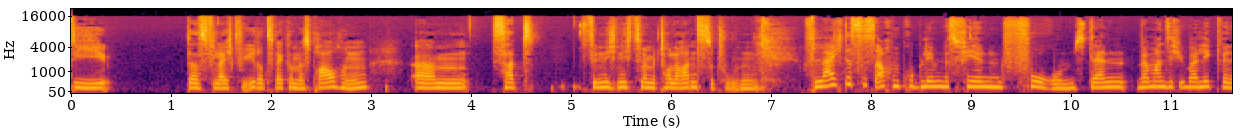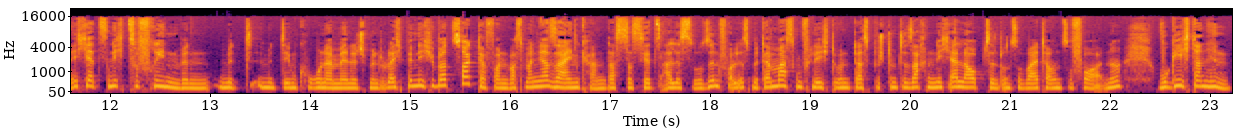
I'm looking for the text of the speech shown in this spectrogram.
die das vielleicht für ihre Zwecke missbrauchen, ähm, es hat, finde ich, nichts mehr mit Toleranz zu tun. Vielleicht ist es auch ein Problem des fehlenden Forums, denn wenn man sich überlegt, wenn ich jetzt nicht zufrieden bin mit, mit dem Corona-Management oder ich bin nicht überzeugt davon, was man ja sein kann, dass das jetzt alles so sinnvoll ist mit der Maskenpflicht und dass bestimmte Sachen nicht erlaubt sind und so weiter und so fort, ne? Wo gehe ich dann hin?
